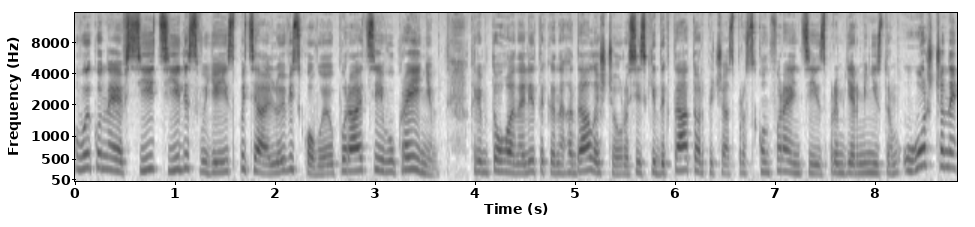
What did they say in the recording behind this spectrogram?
виконає всі цілі своєї спеціальної військової операції в Україні. Крім того, аналітики нагадали, що російський диктатор під час прес-конференції з прем'єр-міністром Угорщини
